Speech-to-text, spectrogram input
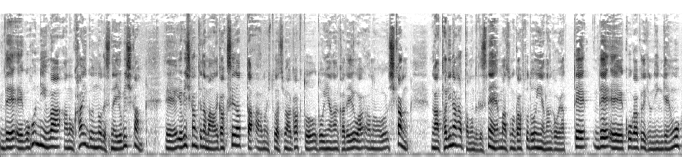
で、えー、ご本人はあの海軍のですね予備士官、えー、予備士官というのはまあ学生だったあの人たちは学徒動員やなんかで要はあの士官が足りなかったもんでですね、まあ、その学徒動員やなんかをやってで、えー、高学歴の人間を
